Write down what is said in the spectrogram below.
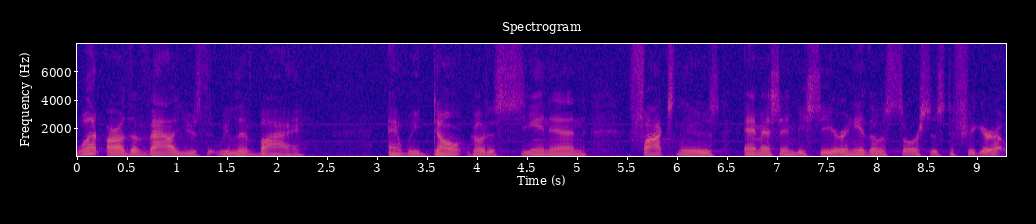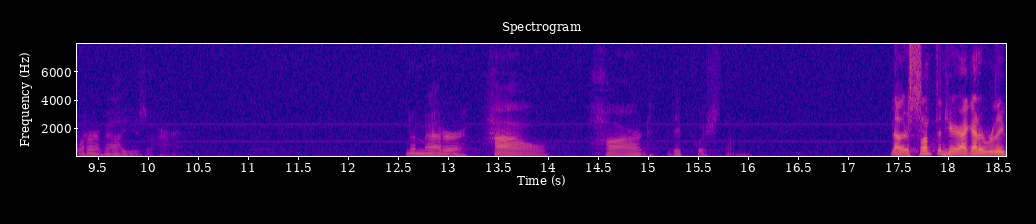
what are the values that we live by? And we don't go to CNN, Fox News, MSNBC, or any of those sources to figure out what our values are. No matter how hard they push them. Now there's something here I gotta really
